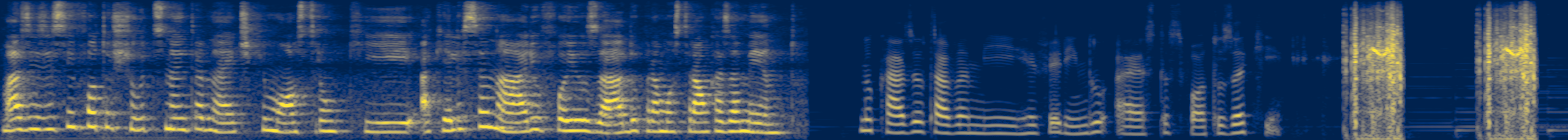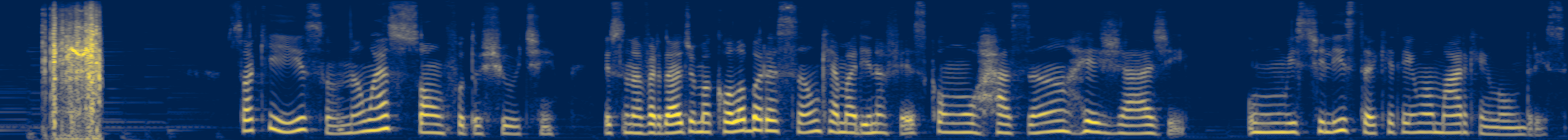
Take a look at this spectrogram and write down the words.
mas existem photoshoots na internet que mostram que aquele cenário foi usado para mostrar um casamento. No caso, eu estava me referindo a estas fotos aqui. Só que isso não é só um photoshoot. Isso, na verdade, é uma colaboração que a Marina fez com o Hazan Rejaji, um estilista que tem uma marca em Londres.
